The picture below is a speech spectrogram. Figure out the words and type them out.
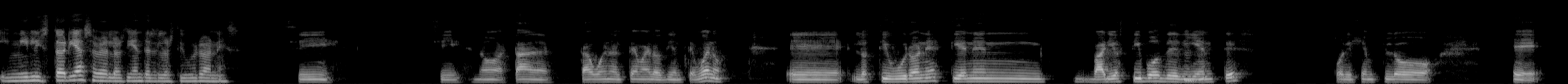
mil historias sobre los dientes de los tiburones. Sí, sí, no, está, está bueno el tema de los dientes. Bueno, eh, los tiburones tienen varios tipos de dientes. Por ejemplo, eh,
